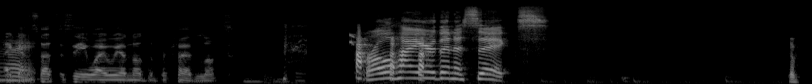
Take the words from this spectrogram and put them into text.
I can Alright. start to see why we are not the preferred lot. Roll higher than a six. The, the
